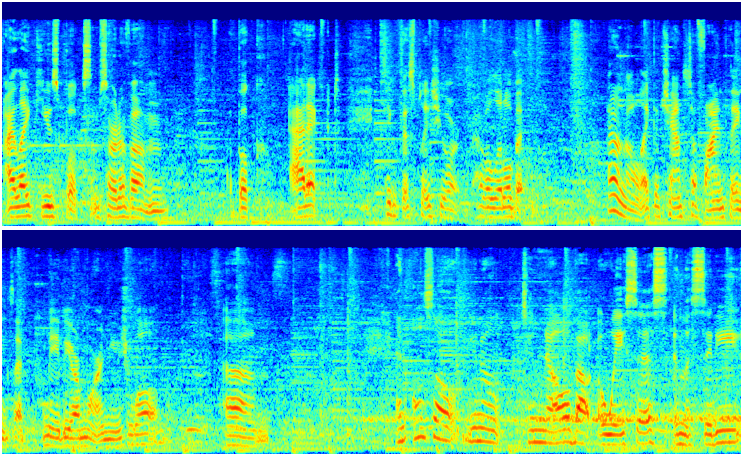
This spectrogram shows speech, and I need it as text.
I like used books. I'm sort of um, a book addict. I think this place you have a little bit, I don't know, like a chance to find things that maybe are more unusual. Um, and also, you know, to know about oasis in the city,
